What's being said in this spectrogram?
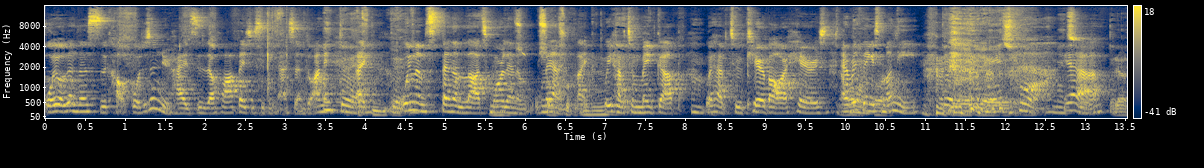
我有认真思考过，就是女孩子的花费其实比男生多。I mean，对，like women spend a lot more than a man。Like we have to make up。We have to care about our hairs. Everything is money. 对，没错，没错。对，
